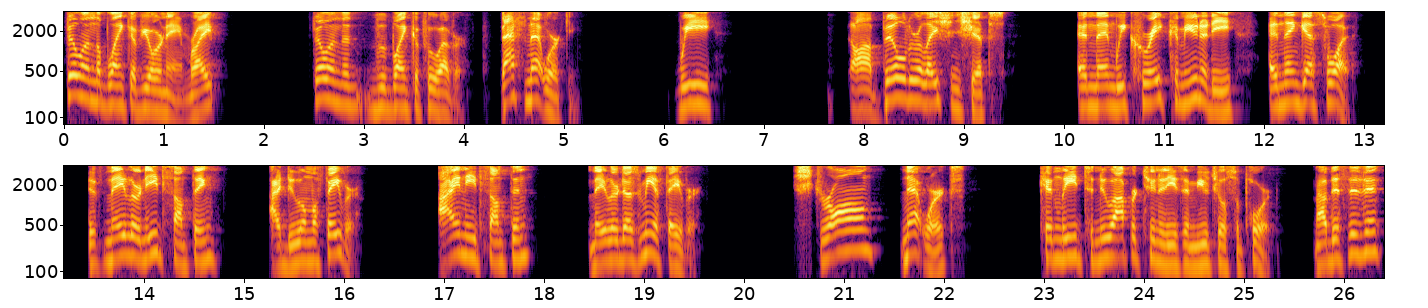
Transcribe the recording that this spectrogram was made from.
Fill in the blank of your name, right? Fill in the, the blank of whoever. That's networking. We uh, build relationships, and then we create community. And then guess what? If Naylor needs something, I do him a favor. I need something, Naylor does me a favor. Strong networks can lead to new opportunities and mutual support. Now, this isn't,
